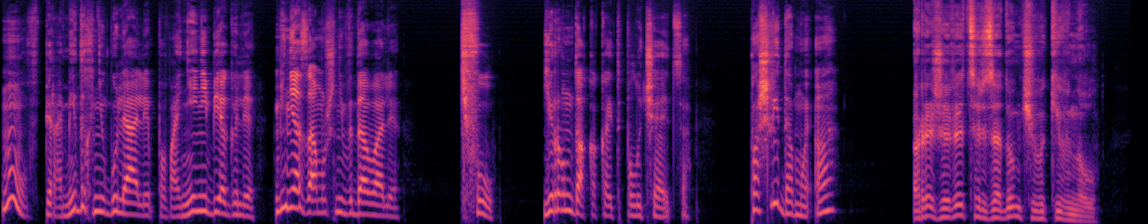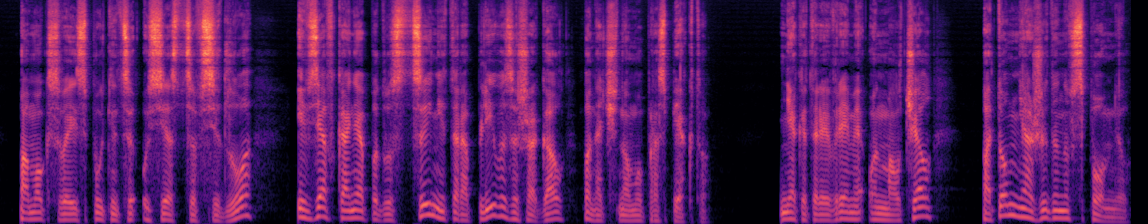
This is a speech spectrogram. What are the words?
Ну, в пирамидах не гуляли, по войне не бегали, меня замуж не выдавали. Тьфу, ерунда какая-то получается. Пошли домой, а? Рыжий рыцарь задумчиво кивнул, помог своей спутнице усесться в седло и, взяв коня под узцы, неторопливо зашагал по ночному проспекту. Некоторое время он молчал, потом неожиданно вспомнил.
